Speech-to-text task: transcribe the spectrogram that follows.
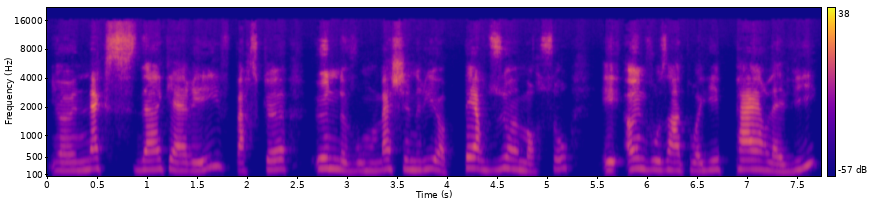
il y a un accident qui arrive parce qu'une de vos machineries a perdu un morceau et un de vos employés perd la vie.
